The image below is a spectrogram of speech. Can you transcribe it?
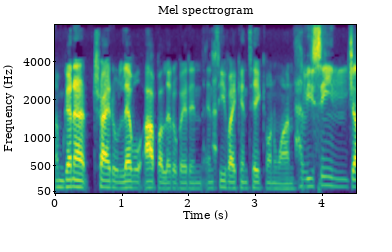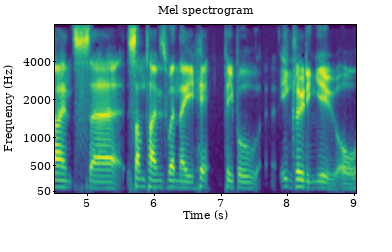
I'm gonna try to level up a little bit and, and see if I can take on one. Have you seen giants uh, sometimes when they hit people, including you or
